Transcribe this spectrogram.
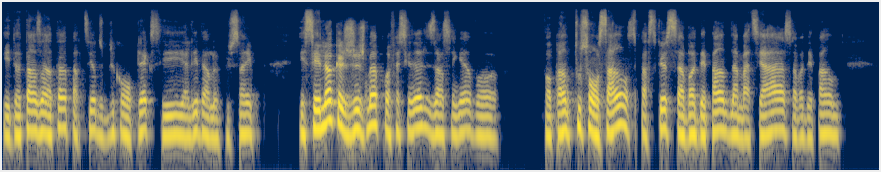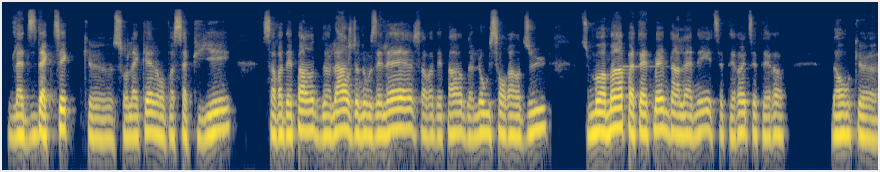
et de temps en temps partir du plus complexe et aller vers le plus simple. Et c'est là que le jugement professionnel des enseignants va, prendre tout son sens parce que ça va dépendre de la matière, ça va dépendre de la didactique euh, sur laquelle on va s'appuyer, ça va dépendre de l'âge de nos élèves, ça va dépendre de là où ils sont rendus, du moment, peut-être même dans l'année, etc., etc. Donc, euh,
